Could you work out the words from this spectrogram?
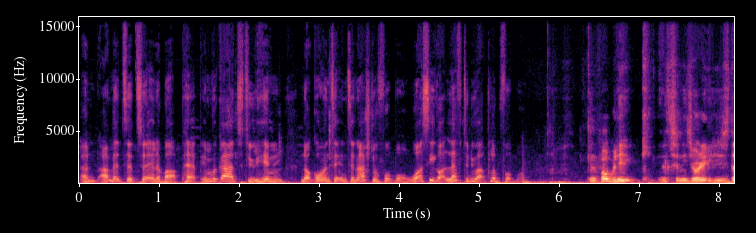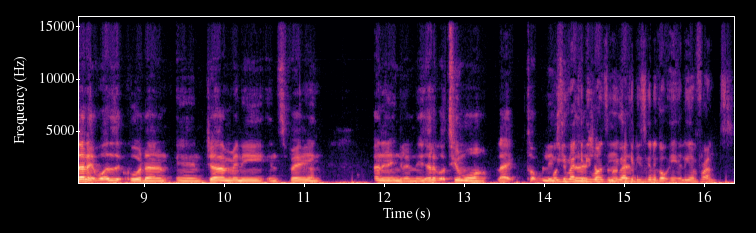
and I meant to saying about Pep. In regards to him not going to international football, what's he got left to do at club football? can probably listen. He's already he's done it. What is it called? Um, in Germany, in Spain, and in England. He's only got two more like top leagues. Well, you reckon he wants? You reckon he's gonna go Italy and France?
